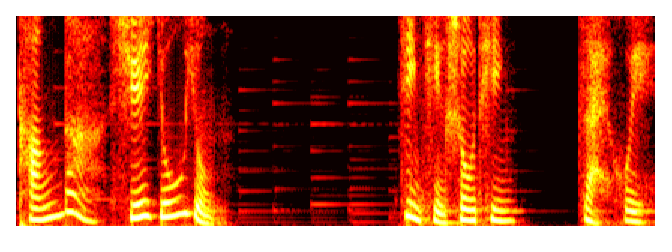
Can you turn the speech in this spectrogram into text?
唐娜学游泳。敬请收听再会。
